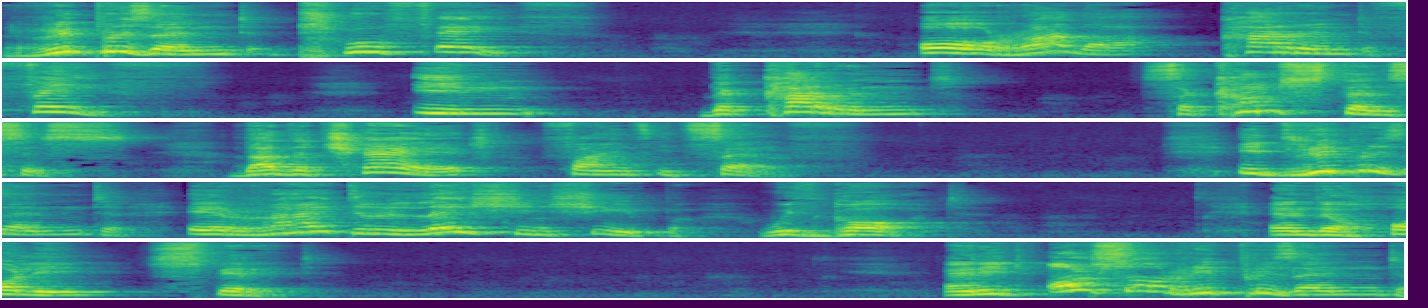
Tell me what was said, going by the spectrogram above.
represent true faith or rather current faith in the current circumstances that the church finds itself. It represents a right relationship with God and the Holy Spirit. And it also represents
